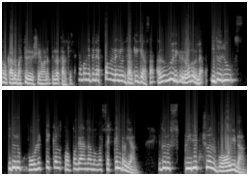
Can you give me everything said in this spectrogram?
നമുക്ക് അത് മറ്റൊരു വിഷയമാണ്. പിന്നെ തർക്കിക്കാം. ഞാൻ പറഞ്ഞു പിന്നെ എപ്പോൾ വേണമെങ്കിലും തർക്കിക്കാം സാർ. അതിനൊന്നും എനിക്ക് വിരോധമില്ല. ഇതൊരു ഇതൊരു പൊളിറ്റിക്കൽ പ്രൊപ്പഗാൻഡ എന്നുള്ള സെക്കൻഡറി ആണ്. ഇതൊരു സ്പിരിച്വൽ വോയിഡ് ആണ്.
